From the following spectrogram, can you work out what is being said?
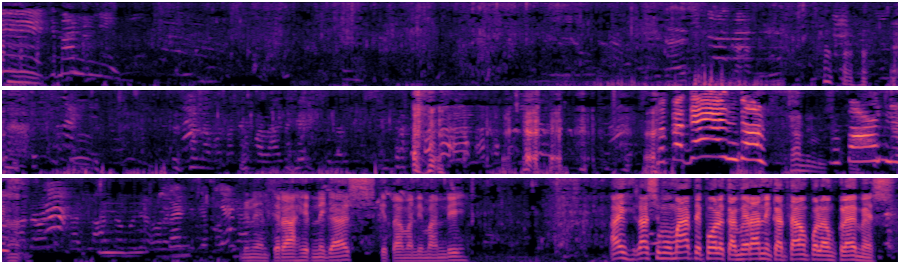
Ini yang terakhir nih guys, kita mandi-mandi. Ay, langsung mau mati pole kamera nih kata pole om klemes.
